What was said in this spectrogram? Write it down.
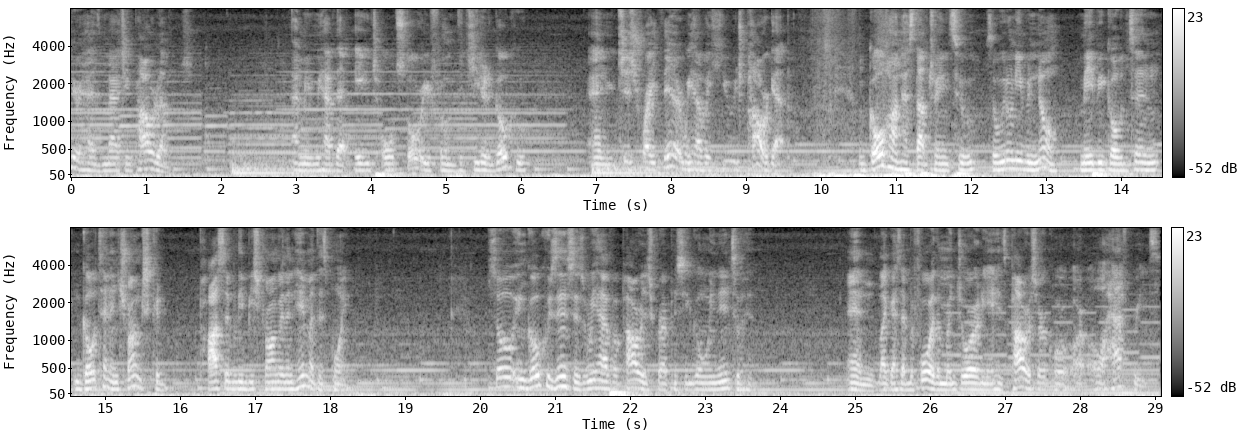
here has matching power levels. I mean, we have that age-old story from Vegeta to Goku, and just right there, we have a huge power gap. Gohan has stopped training too, so we don't even know. Maybe Goten, Goten and Trunks could possibly be stronger than him at this point. So in Goku's instance, we have a power discrepancy going into him. And like I said before, the majority in his power circle are all half-breeds.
